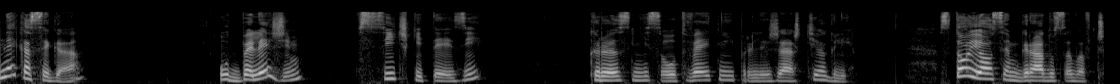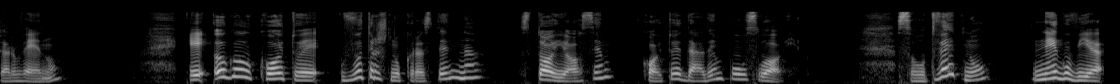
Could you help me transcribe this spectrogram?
Нека сега отбележим всички тези кръстни, съответни и прилежащи ъгли. 108 градуса в червено е ъгъл, който е вътрешно кръстен на 108, който е даден по условие. Съответно, неговия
